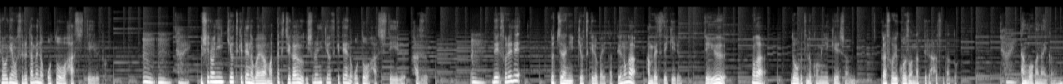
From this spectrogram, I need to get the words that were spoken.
表現をするための音を発していると。うんうんはい。後ろに気をつけての場合は全く違う後ろに気をつけての音を発しているはず。うん。でそれでどちらに気をつければいいかっていうのが判別できるっていうのが動物のコミュニケーションがそういう構造になってるはずだと。はい、単語がないからね。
